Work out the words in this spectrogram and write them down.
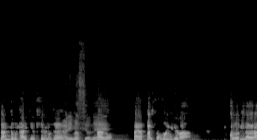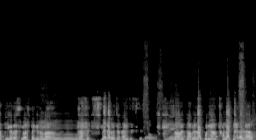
何度も体験してるので、ありますよね。あのまあ、やっぱりそういう意味では、転びながらって言い方しましたけど、まあ、挫折しながらじゃないですけど、そうですね、ああ、ダメだ、これはと思いながら、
